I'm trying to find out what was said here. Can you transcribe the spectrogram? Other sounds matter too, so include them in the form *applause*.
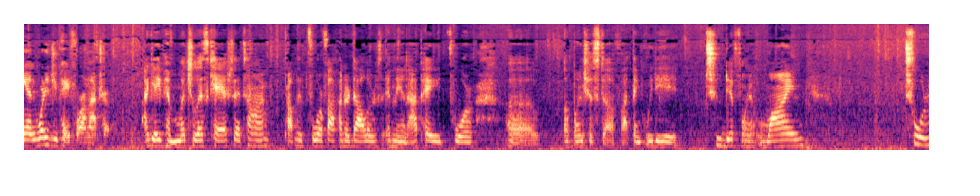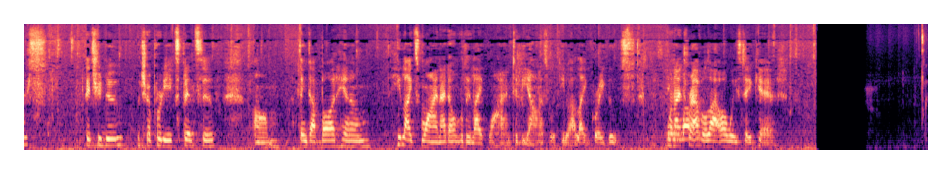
And what did you pay for on that trip? I gave him much less cash that time, probably four or five hundred dollars, and then I paid for uh, a bunch of stuff. I think we did two different wine tours that you do, which are pretty expensive. Um, I think I bought him. He likes wine. I don't really like wine, to be honest with you. I like Grey Goose. When I travel, I always take cash.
